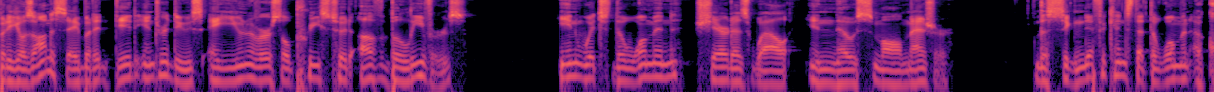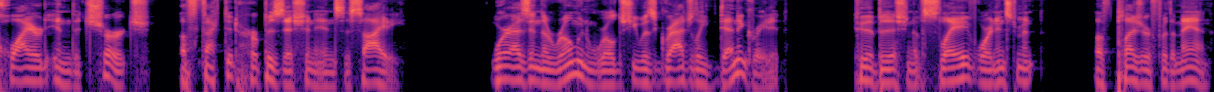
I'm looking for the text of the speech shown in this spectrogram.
But he goes on to say, but it did introduce a universal priesthood of believers in which the woman shared as well in no small measure the significance that the woman acquired in the church affected her position in society. Whereas in the Roman world, she was gradually denigrated to the position of slave or an instrument of pleasure for the man.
